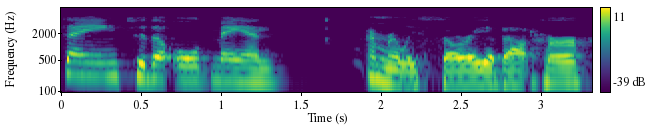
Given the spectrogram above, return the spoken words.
saying to the old man, I'm really sorry about her.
